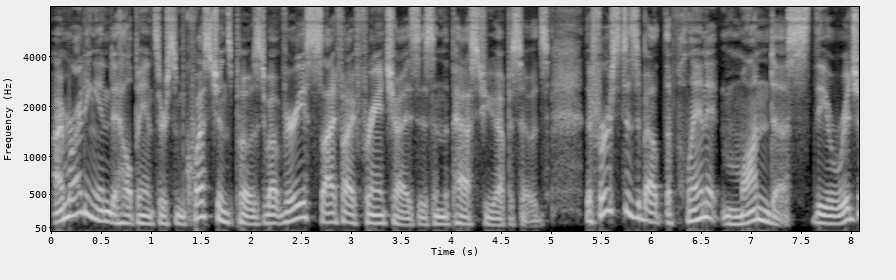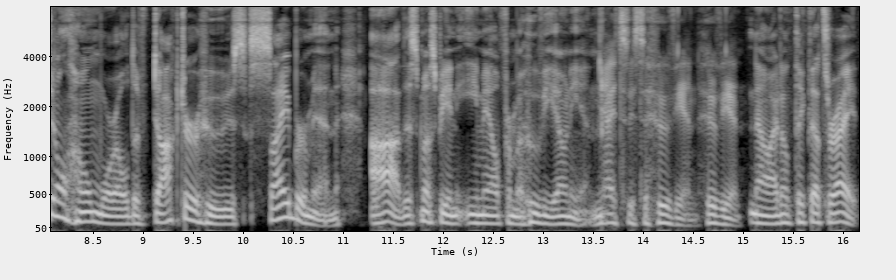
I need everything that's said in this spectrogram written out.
I'm writing in to help answer some questions posed about various sci fi franchises in the past few episodes. The first is about the planet Mondas, the original homeworld of Doctor Who's Cybermen. Ah, this must be an email from a Whovionian. It's it's a Whovian. Whovian. No, I don't think that's right.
